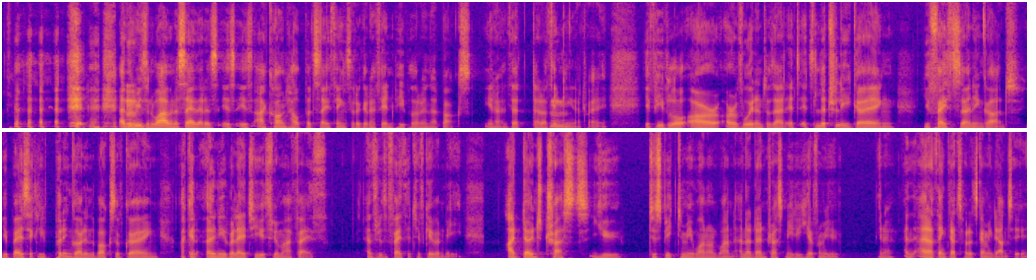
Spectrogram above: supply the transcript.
and mm. the reason why I want to say that is, is, is I can't help but say things that are going to offend people that are in that box, you know, that, that are thinking mm. that way. If people are, are avoidant of that, it's, it's literally going, you're faith zoning God. You're basically putting God in the box of going, I can only relate to you through my faith and through the faith that you've given me. I don't trust you to speak to me one on one, and I don't trust me to hear from you. You know, and, and I think that's what it's coming down to.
